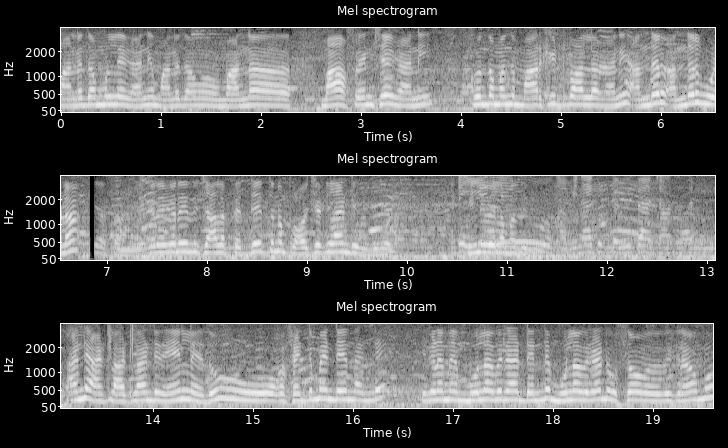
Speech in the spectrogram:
మా అన్నదమ్ములే కానీ మా అన్నదమ్ము మా అన్న మా ఫ్రెండ్సే కానీ కొంతమంది మార్కెట్ వాళ్ళ కానీ అందరు అందరూ కూడా చేస్తాం. దగ్గర దగ్గర ఇది చాలా పెద్ద ఎత్తున ప్రాజెక్ట్ లాంటిది ఇది కూడా. ఇన్ని వేల మందికి అంటే అట్లా అట్లాంటిది ఏం లేదు. ఒక సెంటిమెంట్ ఏంటంటే ఇక్కడ మేము మూల విరాట్ అంటే మూల విరాట్ ఉత్సవ విగ్రహము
